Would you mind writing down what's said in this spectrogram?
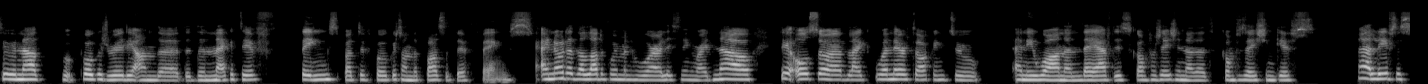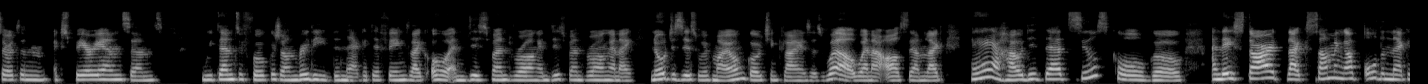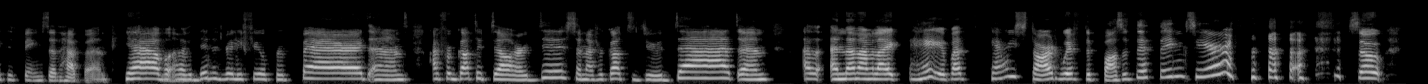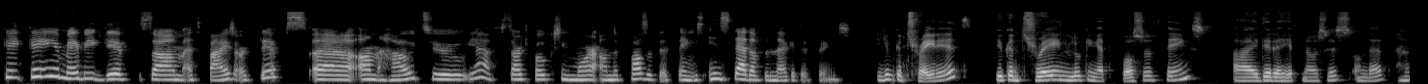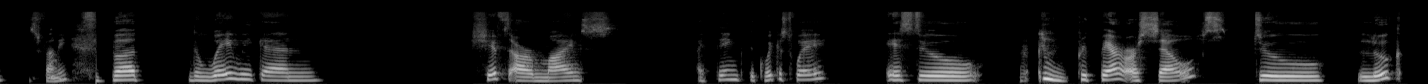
to not focus really on the, the, the negative things but to focus on the positive things. I know that a lot of women who are listening right now they also have like when they're talking to anyone and they have this conversation and that conversation gives uh, leaves a certain experience and we tend to focus on really the negative things like oh and this went wrong and this went wrong and i notice this with my own coaching clients as well when i ask them like hey how did that sales call go and they start like summing up all the negative things that happened yeah well, i mm-hmm. didn't really feel prepared and i forgot to tell her this and i forgot to do that and and then i'm like hey but can we start with the positive things here? so can, can you maybe give some advice or tips uh, on how to yeah start focusing more on the positive things instead of the negative things? You can train it. You can train looking at positive things. I did a hypnosis on that. it's funny. But the way we can shift our minds, I think the quickest way is to prepare ourselves to look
